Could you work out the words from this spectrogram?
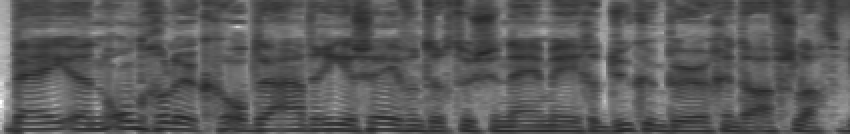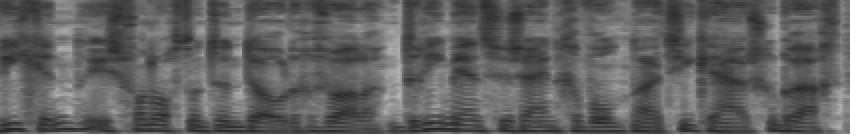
Bij een ongeluk op de A73 tussen Nijmegen-Dukenburg en de afslag Wiegen is vanochtend een dode gevallen. Drie mensen zijn gewond naar het ziekenhuis gebracht.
